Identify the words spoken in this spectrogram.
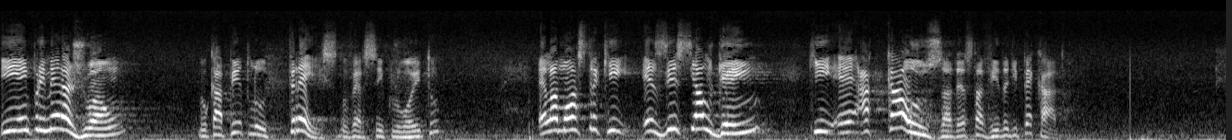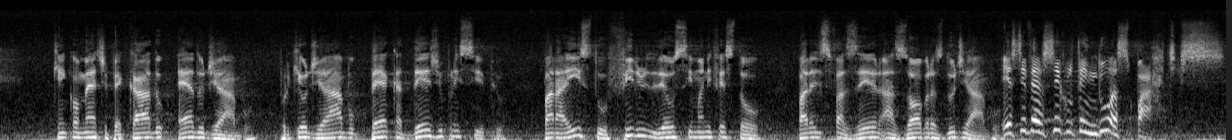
E em 1 João, no capítulo 3, no versículo 8, ela mostra que existe alguém que é a causa desta vida de pecado. Quem comete pecado é do diabo, porque o diabo peca desde o princípio. Para isto o Filho de Deus se manifestou, para desfazer as obras do diabo. Este versículo tem duas partes.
